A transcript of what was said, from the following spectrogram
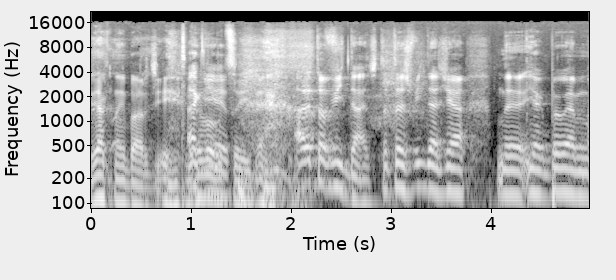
Jak najbardziej, tak rewolucyjny. Jest. Ale to widać. To też widać, ja y, jak byłem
